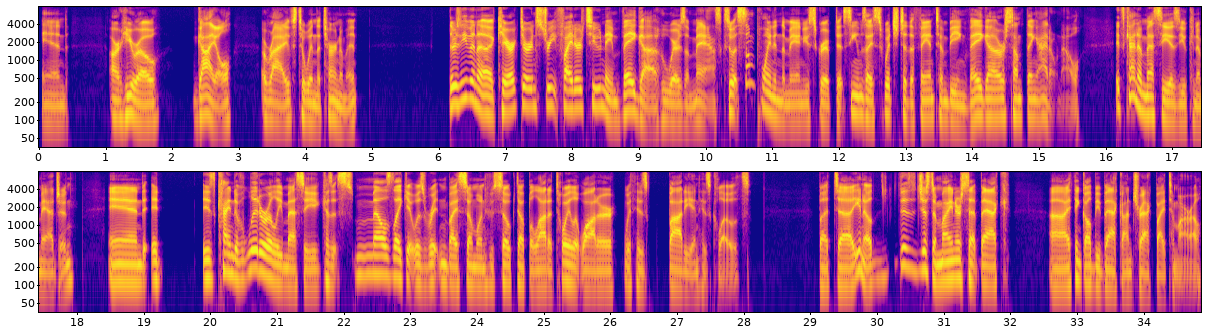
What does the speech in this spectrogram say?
And our hero, Guile, arrives to win the tournament. There's even a character in Street Fighter 2 named Vega who wears a mask. So at some point in the manuscript, it seems I switched to the Phantom being Vega or something. I don't know. It's kind of messy, as you can imagine. And it is kind of literally messy because it smells like it was written by someone who soaked up a lot of toilet water with his body and his clothes. But, uh, you know, this is just a minor setback. Uh, I think I'll be back on track by tomorrow.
